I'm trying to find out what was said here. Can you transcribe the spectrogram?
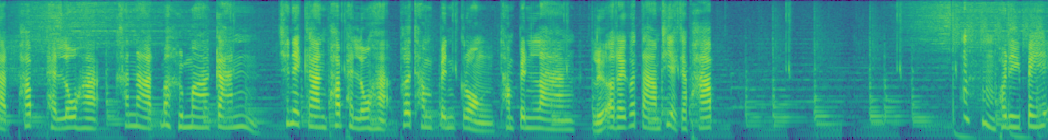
ดัดพับแผ่นโลหะ ขนาดมหึมากัน เช่นในการพับแผ่นโลหะ เพื่อทำเป็นกล่องทำเป็นราง หรืออะไรก็ตามที่อยากจะพับอพอดีเป๊ะ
